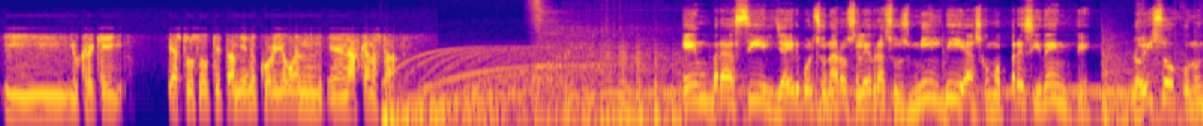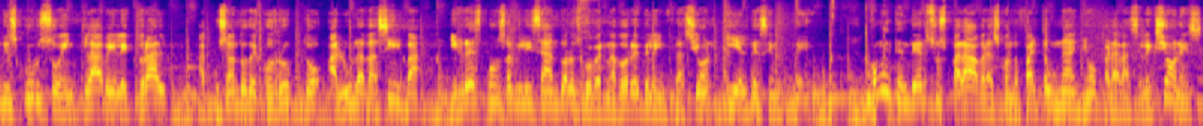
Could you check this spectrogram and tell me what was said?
Y yo creo que esto es lo que también ocurrió en, en Afganistán. En Brasil, Jair Bolsonaro celebra sus mil días como presidente. Lo hizo con un discurso en clave electoral, acusando de corrupto a Lula da Silva y responsabilizando a los gobernadores de la inflación y el desempleo. ¿Cómo entender sus palabras cuando falta un año para las elecciones?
